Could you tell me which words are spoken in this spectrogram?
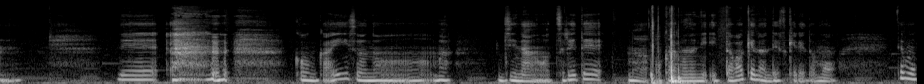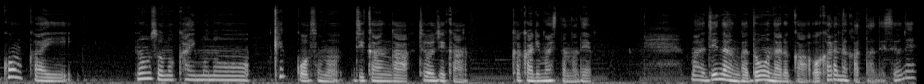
うん、で 今回そのまあ次男を連れて、まあ、お買い物に行ったわけなんですけれども。でも今回のその買い物結構その時間が長時間かかりましたので、まあ、次男がどうなるかわからなかったんですよね。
